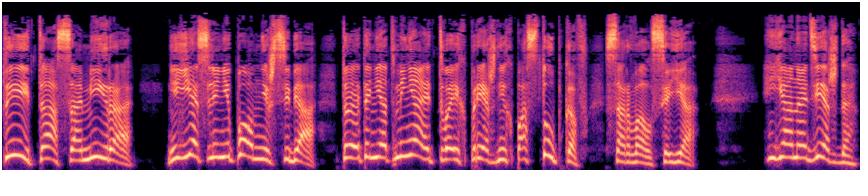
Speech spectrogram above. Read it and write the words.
Ты та Самира! И если не помнишь себя, то это не отменяет твоих прежних поступков!» — сорвался я. «Я Надежда.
